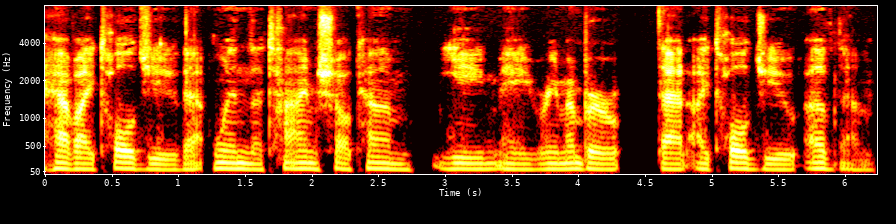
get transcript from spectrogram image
have I told you, that when the time shall come, ye may remember that I told you of them.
